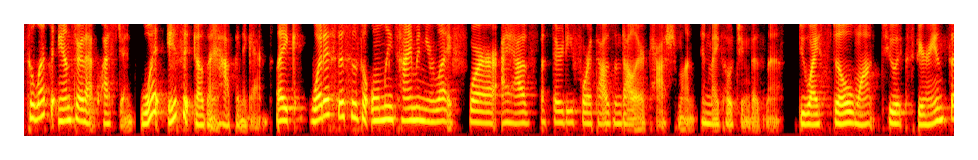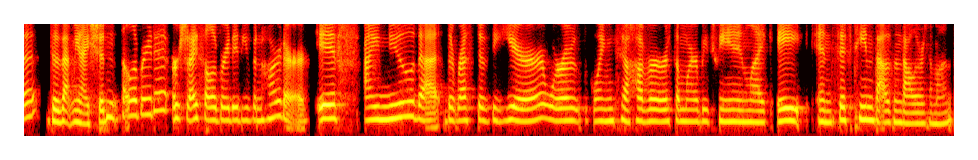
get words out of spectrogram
So let's answer that question. What if it doesn't happen? Happen again? Like, what if this is the only time in your life where I have a $34,000 cash month in my coaching business? Do I still want to experience it? Does that mean I shouldn't celebrate it or should I celebrate it even harder? If I knew that the rest of the year was going to hover somewhere between like eight and $15,000 a month,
